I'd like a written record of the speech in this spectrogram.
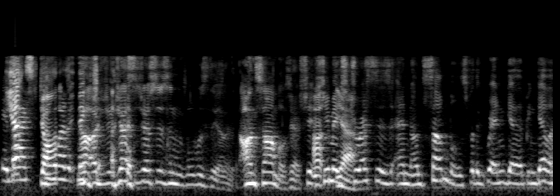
In Yes, fact, Jon, she I wanted- No, dresses, dresses, and what was the other? Ensembles. Yeah, she, Uh, she makes yeah. dresses and ensembles for the Grand Galloping Gala,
